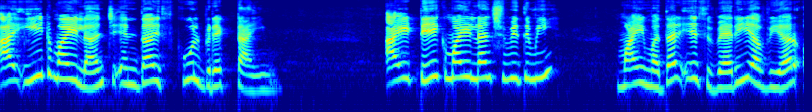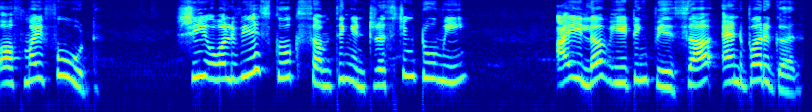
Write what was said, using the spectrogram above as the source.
I eat my lunch in the school break time. I take my lunch with me. My mother is very aware of my food. She always cooks something interesting to me. I love eating pizza and burger.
